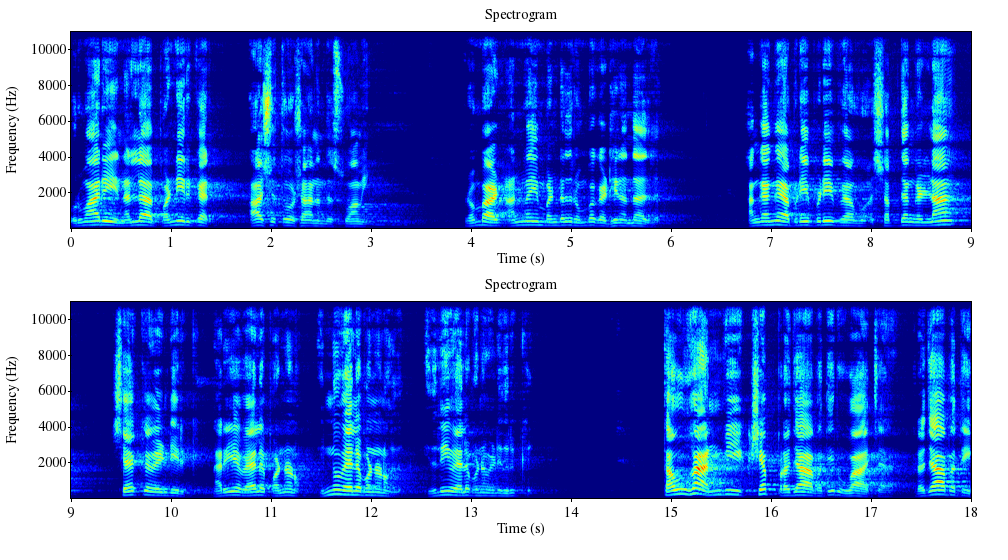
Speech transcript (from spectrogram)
ஒரு மாதிரி நல்லா பண்ணியிருக்கார் ஆசுதோஷானந்த சுவாமி. ரொம்ப அன்வயம் பண்ணுறது ரொம்ப கடினம் தான் அதில் அங்கங்கே அப்படி இப்படி சப்தங்கள்லாம் சேர்க்க வேண்டியிருக்கு. நிறைய வேலை பண்ணணும். இன்னும் வேலை பண்ணணும் அது. இதுலேயும் வேலை பண்ண வேண்டியது இருக்குது தௌஹ அன்வீக்ஷ பிரஜாபதி உவாச்ச பிரஜாபதி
